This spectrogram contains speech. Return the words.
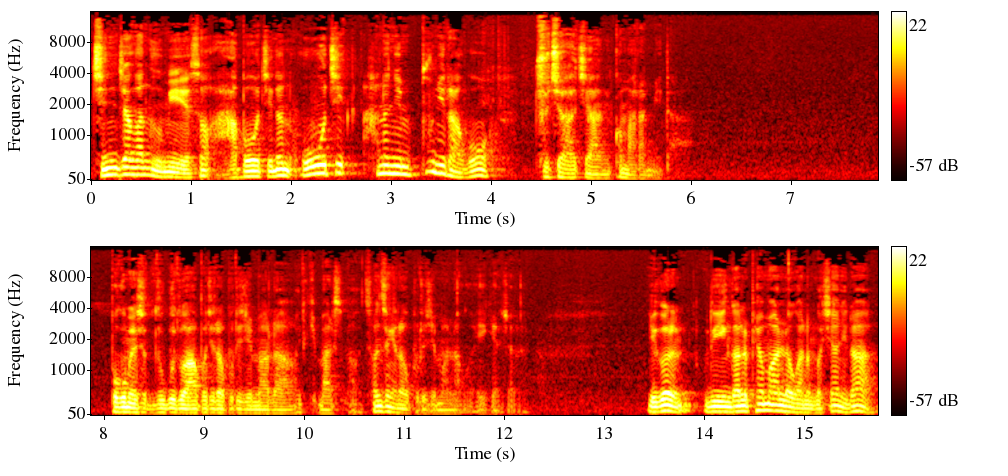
진정한 의미에서 아버지는 오직 하느님 뿐이라고 주저하지 않고 말합니다. 복음에서 누구도 아버지라 부르지 말라 이렇게 말씀하고 선생이라고 부르지 말라고 얘기하잖아요. 이걸 우리 인간을 폄하하려고 하는 것이 아니라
